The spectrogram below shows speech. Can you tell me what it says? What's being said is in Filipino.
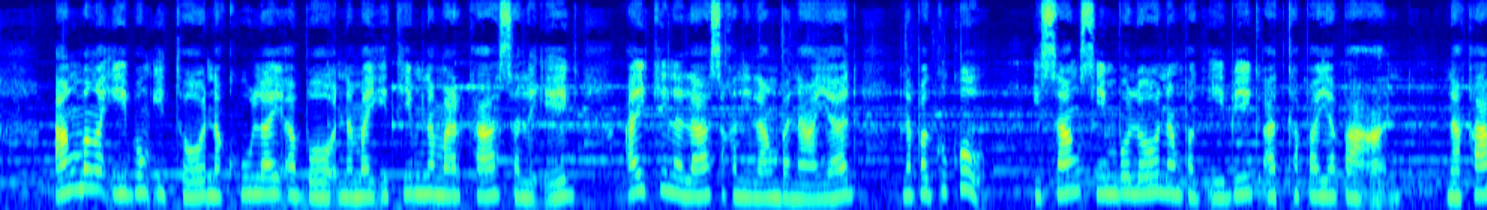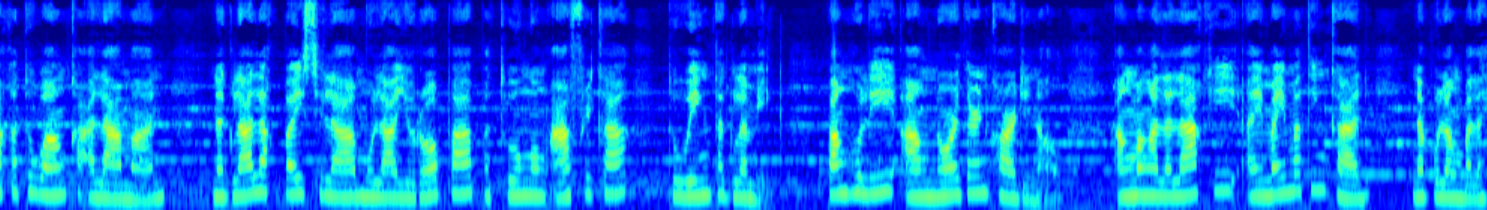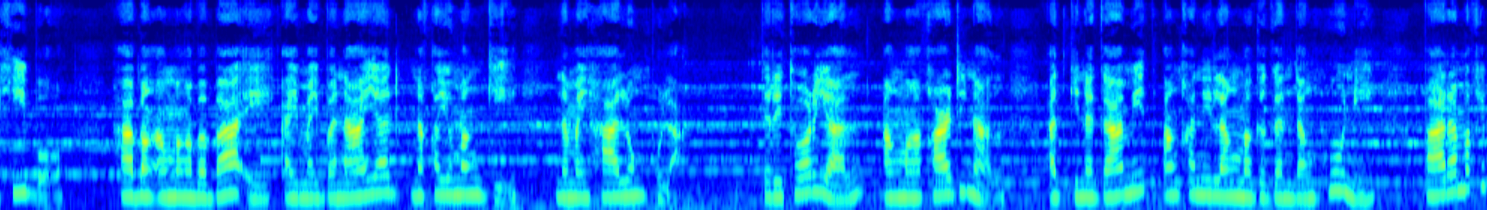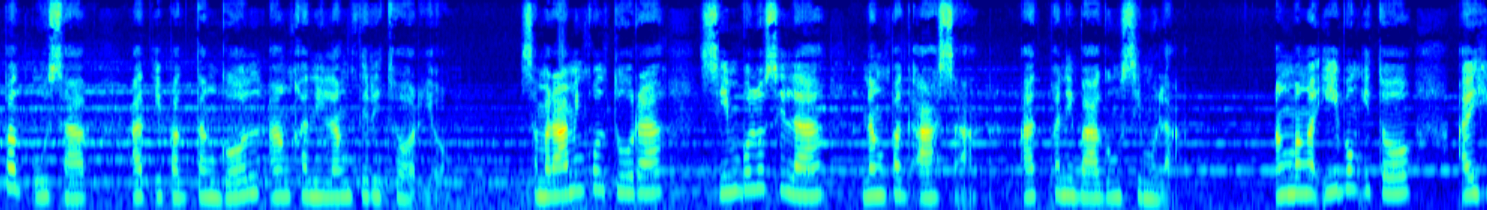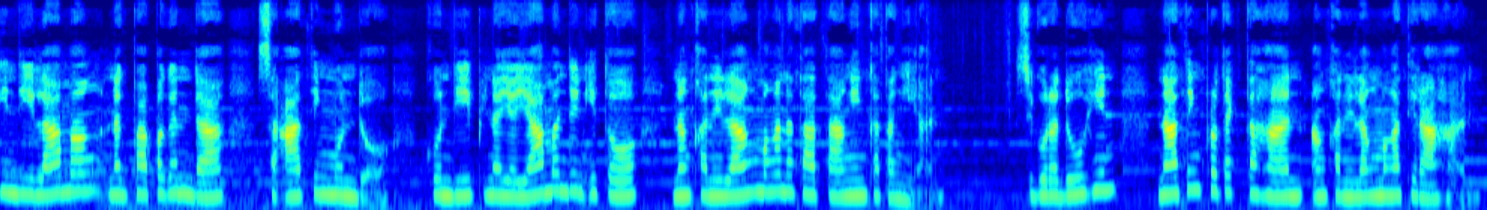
Ang mga ibong ito na kulay abo na may itim na marka sa leeg ay kilala sa kanilang banayad na pagkuko, isang simbolo ng pag-ibig at kapayapaan. Nakakatuwang kaalaman, naglalakbay sila mula Europa patungong Africa tuwing taglamig. Panghuli ang Northern Cardinal. Ang mga lalaki ay may matingkad na pulang balahibo, habang ang mga babae ay may banayad na kayumanggi na may halong pula. Territorial ang mga cardinal at ginagamit ang kanilang magagandang huni para makipag-usap at ipagtanggol ang kanilang teritoryo. Sa maraming kultura, simbolo sila ng pag-asa at panibagong simula. Ang mga ibong ito ay hindi lamang nagpapaganda sa ating mundo, kundi pinayayaman din ito ng kanilang mga natatanging katangian. Siguraduhin nating protektahan ang kanilang mga tirahan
